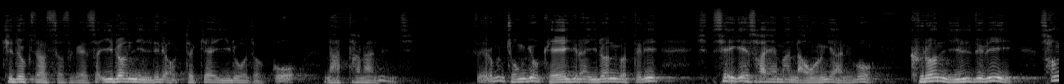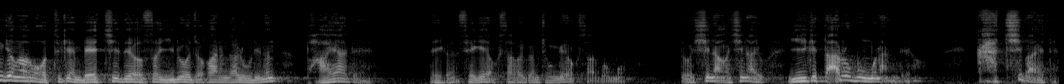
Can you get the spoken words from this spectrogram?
기독교 역사 속에서 이런 일들이 어떻게 이루어졌고 나타났는지. 그래서 여러분 종교 계획이나 이런 것들이 세계 사회만 나오는 게 아니고 그런 일들이 성경하고 어떻게 매치되어서 이루어져 가는가를 우리는 봐야 돼. 이건 세계 역사고 이건 종교 역사고 뭐 또 신앙은 신앙이고 이렇게 따로 보면 안 돼요. 같이 봐야 돼요.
